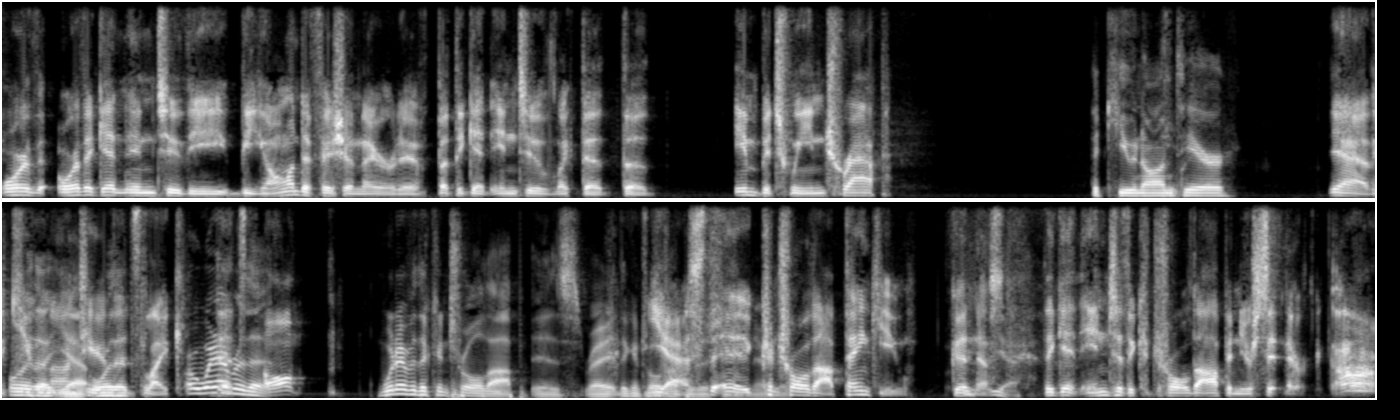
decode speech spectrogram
or the, or they're getting into the beyond official narrative, but they get into like the the in between trap. The QAnon tier. Yeah, the Or the- QAnon yeah, tier or the- that's like or whatever that's the- all- whatever the controlled op is, right? The controlled op. yes, the, opposition uh, controlled op. Thank you. Goodness, Yeah. they get into the controlled op, and you're sitting there. "Oh,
